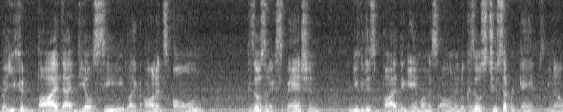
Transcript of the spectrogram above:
but you could buy that DLC like on its own because it was an expansion, and you could just buy the game on its own, because it was two separate games, you know.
